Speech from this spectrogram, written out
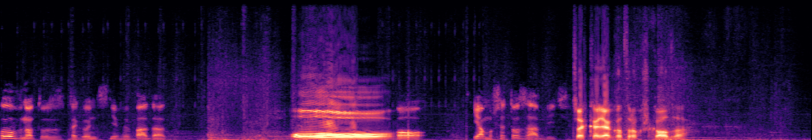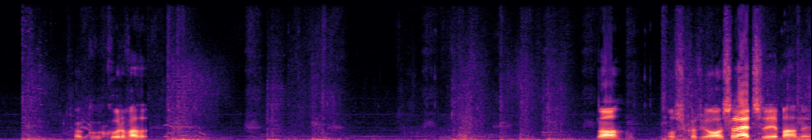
Gówno tu z tego nic nie wypada. O! O! Ja muszę to zabić. Czekaj, ja go trochę szkodzę. Kurwa... No, uszkodził. On się leczy, jebany.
